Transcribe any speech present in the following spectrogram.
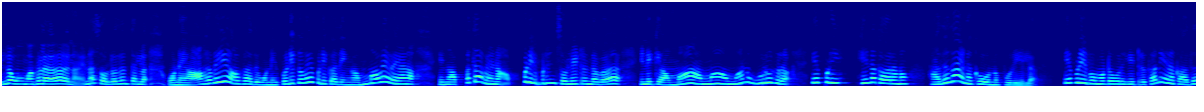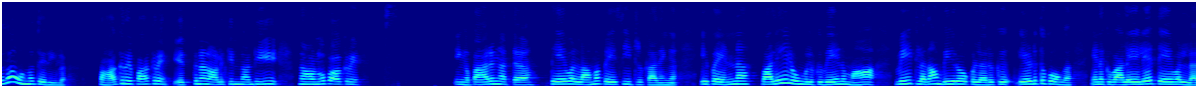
இல்லை உன் மகளை நான் என்ன சொல்கிறதுன்னு தெரில உன்னை ஆகவே ஆகாது. உன்னை பிடிக்கவே பிடிக்காது. எங்கள் அம்மாவே வேணாம். எங்கள் அப்பா தான் வேணாம். அப்படி இப்படின்னு சொல்லிட்டு இருந்தவ இன்னைக்கு அம்மா அம்மா அம்மான்னு உருகுறா. எப்படி? என்ன காரணம்? அதுதான் எனக்கு ஒன்றும் புரியல. எப்படி இப்போ மட்டும் உருகிட்டு இருக்கான்னு எனக்கு அதுதான் ஒன்றும் தெரியல. பார்க்குறேன் பார்க்குறேன் எத்தனை நாளைக்கு தாண்டி நானும் பார்க்குறேன் இங்க பாருங்க அத்தை தேவையில்லாம பேசிட்டு இருக்காதீங்க. இப்போ என்ன வளையல் உங்களுக்கு வேணுமா? வீட்டில் தான் பீரோக்குள்ள இருக்கு. எடுத்துக்கோங்க. எனக்கு வளையலே தேவையில்ல.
